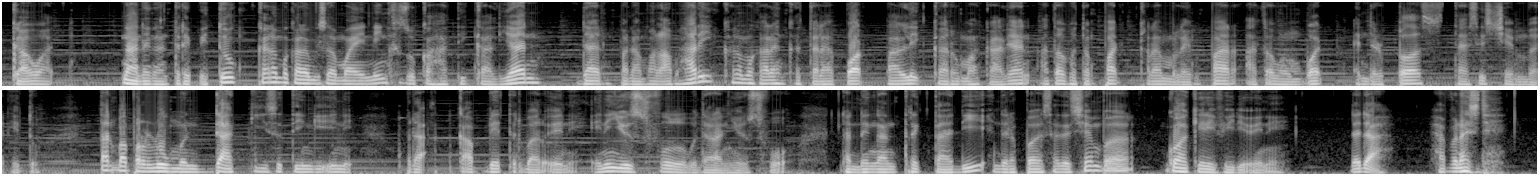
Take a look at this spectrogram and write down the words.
gawat. Nah dengan trip itu kalian bakalan bisa mining sesuka hati kalian dan pada malam hari kalian bakalan ke teleport balik ke rumah kalian atau ke tempat kalian melempar atau membuat ender pearl stasis chamber itu tanpa perlu mendaki setinggi ini pada update terbaru ini. Ini useful beneran useful. Dan dengan trik tadi ender pearl stasis chamber gua akhiri video ini. Dadah. Have a nice day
